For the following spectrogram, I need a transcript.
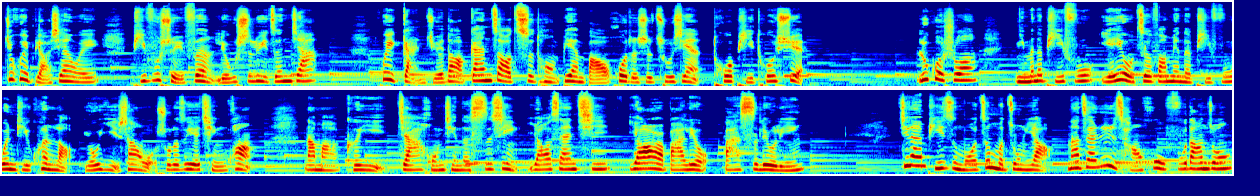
就会表现为皮肤水分流失率增加，会感觉到干燥、刺痛、变薄，或者是出现脱皮脱屑。如果说你们的皮肤也有这方面的皮肤问题困扰，有以上我说的这些情况，那么可以加红琴的私信幺三七幺二八六八四六零。既然皮脂膜这么重要，那在日常护肤当中，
